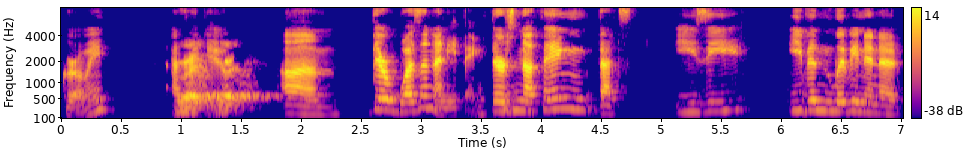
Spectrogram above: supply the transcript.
growing as right, they do, right. um, there wasn't anything. There's nothing that's easy. Even living in a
